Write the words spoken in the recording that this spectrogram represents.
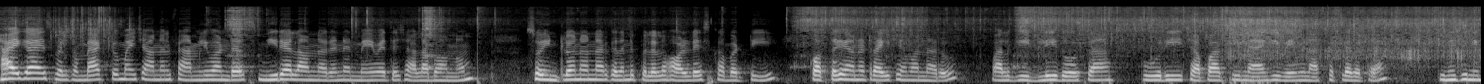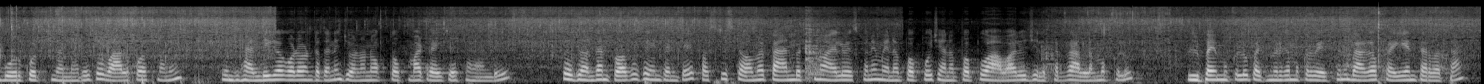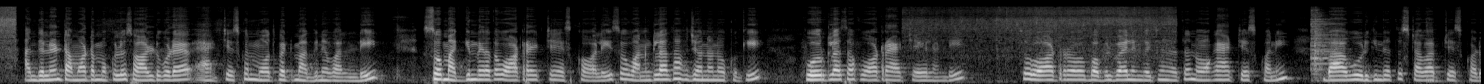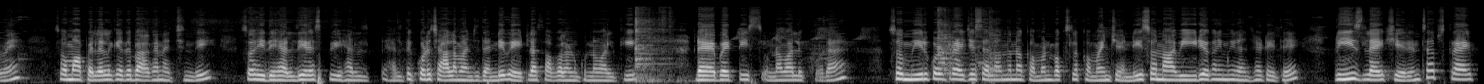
Hi guys welcome back to my channel Family Wonders మీరు ఎలా ఉన్నారండి నేను మేమైతే చాలా బాగున్నాం. సో ఇంట్లోనే ఉన్నారు కదండి పిల్లలు హాలిడేస్ కాబట్టి కొత్తగా ఏమైనా ట్రై చేయమన్నారు. వాళ్ళకి ఇడ్లీ దోశ పూరి చపాతి మ్యాగీ ఇవేమీ నచ్చట్లేదట. తిని తిని బోర్ కొట్టిందన్నారు సో వాళ్ళ కోసమని కొంచెం హెల్దీగా కూడా ఉంటుందని జొన్న నొక్కతో ఉప్మా ట్రై చేశానండి. సో జొన్న దాని ప్రాసెస్ ఏంటంటే ఫస్ట్ స్టవ్ మీద ప్యాన్ పెట్టుకుని ఆయిల్ వేసుకొని మినపప్పు శనగపప్పు ఆవాలు జీలకర్ర అల్లం ముక్కలు ఉల్లిపాయ ముక్కలు పచ్చిమిరకాయ ముక్కలు వేసుకొని బాగా ఫ్రై అయిన తర్వాత అందులోనే టమాటా ముక్కలు సాల్ట్ కూడా యాడ్ చేసుకొని మూత పెట్టి మగ్గనివ్వాలండి. సో మగ్గిన తర్వాత వాటర్ యాడ్ చేసుకోవాలి. సో వన్ గ్లాస్ ఆఫ్ జొన్న నూకకి four glass of water add చేయాలండి. సో వాటర్ బబుల్ బాయిలింగ్ వచ్చిన తర్వాత నూక యాడ్ చేసుకొని బాగా ఉడికిన తర్వాత స్టవ్ ఆఫ్ చేసుకోవడమే. సో మా పిల్లలకి అయితే బాగా నచ్చింది. సో ఇది హెల్దీ రెసిపీ హెల్త్ హెల్త్కి కూడా చాలా మంచిదండి. వెయిట్ లాస్ అవ్వాలనుకున్న వాళ్ళకి డయాబెటీస్ ఉన్న వాళ్ళకి కూడా. సో మీరు కూడా ట్రై చేసి ఎలా ఉందో నా కమెంట్ బాక్స్లో కమెంట్ చేయండి. సో నా వీడియో కానీ మీరు నచ్చినట్టయితే please like share and subscribe.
